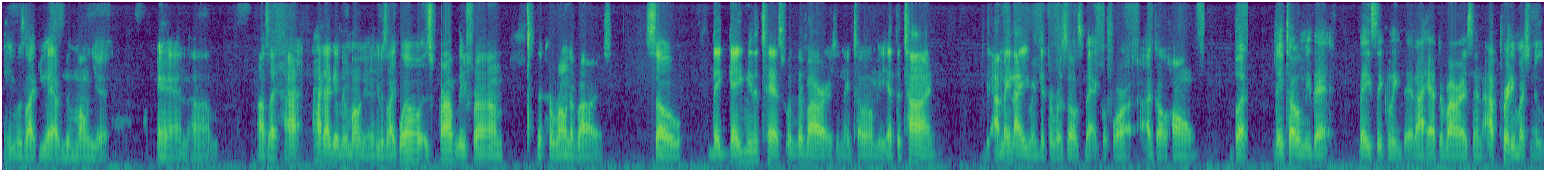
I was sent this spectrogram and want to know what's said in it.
He was like, "You have pneumonia," and um, I was like, "How how did I get pneumonia?" And he was like, "Well, it's probably from the coronavirus. So they gave me the test for the virus, and they told me at the time, I may not even get the results back before I go home, but they told me that basically that I had the virus, and I pretty much knew.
